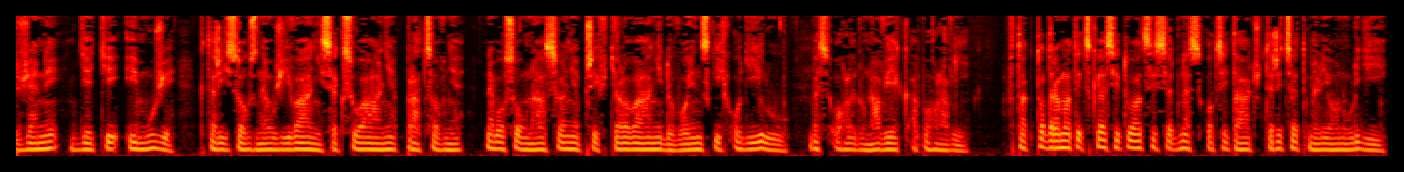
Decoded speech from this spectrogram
ženy, děti i muži, kteří jsou zneužíváni sexuálně, pracovně nebo jsou násilně přivtělováni do vojenských oddílů bez ohledu na věk a pohlaví. V takto dramatické situaci se dnes ocitá 40 milionů lidí.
